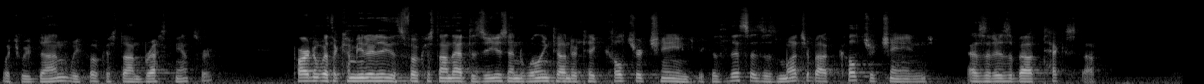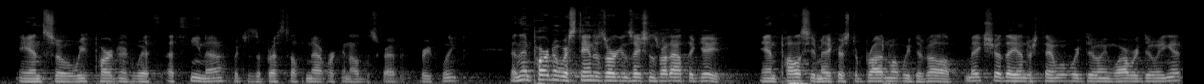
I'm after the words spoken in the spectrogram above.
which we've done. We focused on breast cancer. Partner with a community that's focused on that disease and willing to undertake culture change because this is as much about culture change as it is about tech stuff. And so we've partnered with Athena, which is a breast health network, and I'll describe it briefly. And then partner with standards organizations right out the gate and policymakers to broaden what we develop. Make sure they understand what we're doing, why we're doing it,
